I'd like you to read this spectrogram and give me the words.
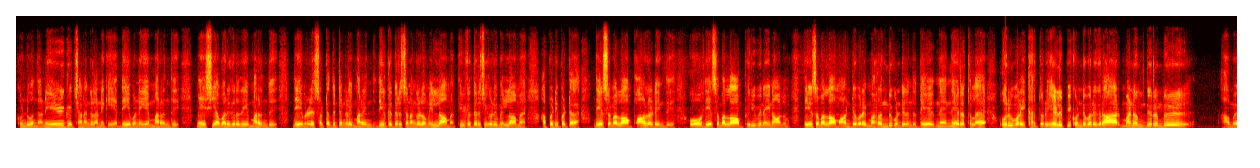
கொண்டு வந்த அநேக ஜனங்கள் அன்னைக்கு தேவனையே மறந்து மேசியா வருகிறதையே மறந்து தேவனுடைய சட்ட திட்டங்களை மறைந்து தீர்க்க தரிசனங்களும் இல்லாமல் தீர்க்க தரிசிகளும் இல்லாமல் அப்படிப்பட்ட தேசமெல்லாம் பாலடைந்து ஓ தேசமெல்லாம் பிரிவினைனாலும் தேசமெல்லாம் ஆண்டவரை மறந்து கொண்டிருந்த தே நே- ஒருவரை கர்த்தர் எழுப்பி கொண்டு வருகிறார். மனம் திரும்பு. ஆமே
